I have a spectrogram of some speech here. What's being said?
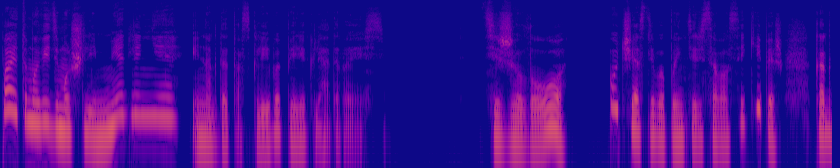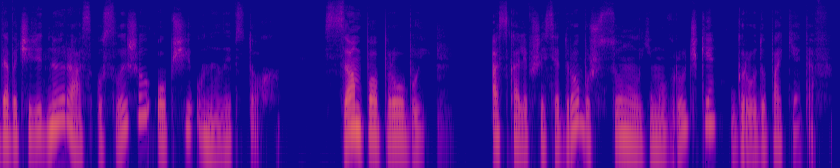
Поэтому, видимо, шли медленнее, иногда тоскливо переглядываясь. «Тяжело!» — участливо поинтересовался Кипиш, когда в очередной раз услышал общий унылый вздох. «Сам попробуй!» Оскалившийся дробуш сунул ему в ручки груду пакетов.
